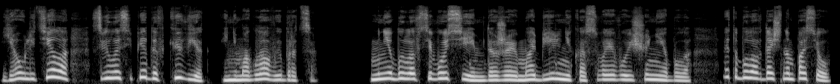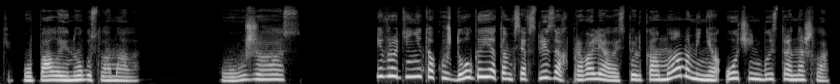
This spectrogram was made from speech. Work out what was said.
я улетела с велосипеда в кювет и не могла выбраться. Мне было всего семь, даже мобильника своего еще не было. Это было в дачном поселке. Упала и ногу сломала. Ужас. И вроде не так уж долго я там вся в слезах провалялась, только мама меня очень быстро нашла.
